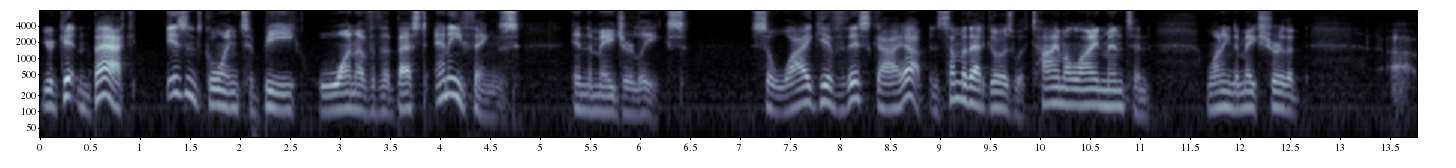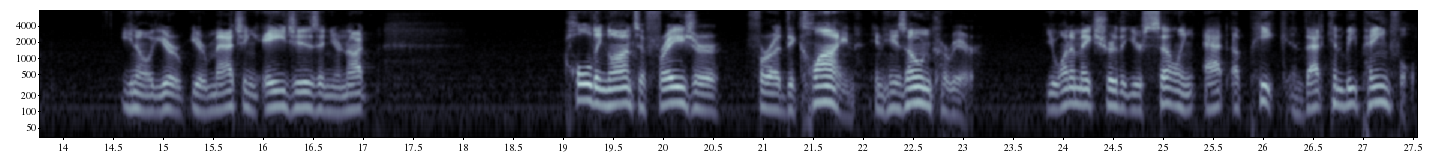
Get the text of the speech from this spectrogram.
you're getting back isn't going to be one of the best anythings in the major leagues. So why give this guy up? And some of that goes with time alignment and wanting to make sure that uh, you know you're you're matching ages and you're not holding on to Frazier for a decline in his own career. You want to make sure that you're selling at a peak, and that can be painful.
